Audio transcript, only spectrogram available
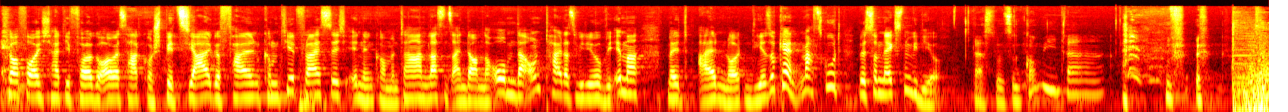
Ich hoffe, euch hat die Folge Always Hardcore Spezial gefallen. Kommentiert fleißig in den Kommentaren, lasst uns einen Daumen nach oben da und teilt das Video wie immer mit allen Leuten, die ihr so kennt. Macht's gut, bis zum nächsten Video. Lasst uns einen Kommi da.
